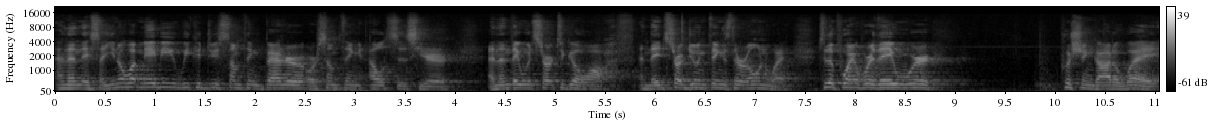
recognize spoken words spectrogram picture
and then they say, you know what, maybe we could do something better or something else is here. And then they would start to go off, and they'd start doing things their own way, to the point where they were pushing God away,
